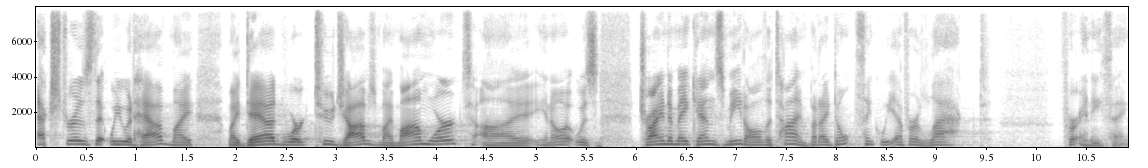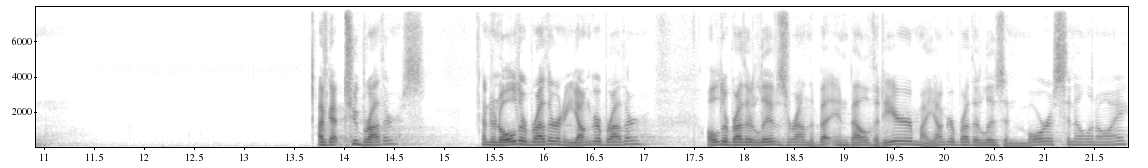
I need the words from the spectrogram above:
extras that we would have. My, my dad worked two jobs. My mom worked. Uh, you know, it was trying to make ends meet all the time. But I don't think we ever lacked for anything. I've got two brothers, and an older brother and a younger brother. Older brother lives around the in Belvidere. My younger brother lives in Morrison, Illinois.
